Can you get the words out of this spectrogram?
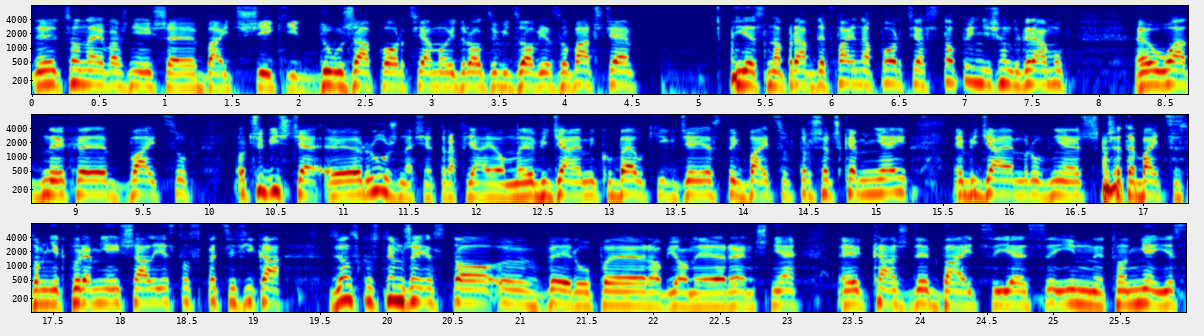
e, co najważniejsze bajciki. Duża porcja, moi drodzy widzowie, zobaczcie. Jest naprawdę fajna porcja, 150 gramów e, ładnych e, bajców. Oczywiście e, różne się trafiają. Widziałem i kubełki, gdzie jest tych bajców troszeczkę mniej. Widziałem również, że te bajcy są niektóre mniejsze, ale jest to specyfika. W związku z tym, że jest to wyrób robiony ręcznie, każdy bajc jest inny. To nie jest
